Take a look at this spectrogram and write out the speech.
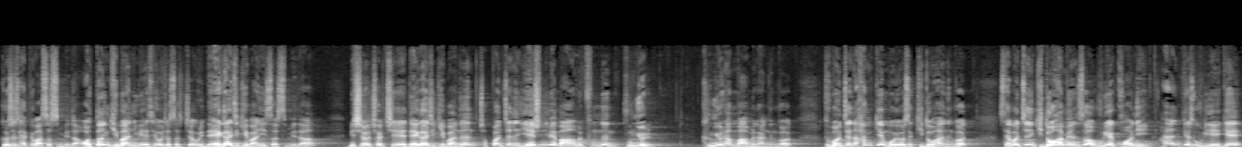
그것을 살펴봤었습니다. 어떤 기반 위에 세워졌었죠? 우리 네 가지 기반이 있었습니다. 미셔널 철치의 네 가지 기반은 첫 번째는 예수님의 마음을 품는 궁율, 긍휼한 마음을 갖는 것. 두 번째는 함께 모여서 기도하는 것. 세 번째는 기도하면서 우리의 권위, 하나님께서 우리에게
